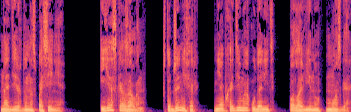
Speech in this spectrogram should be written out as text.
надежду на спасение. И я сказал им, что Дженнифер необходимо удалить половину мозга.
